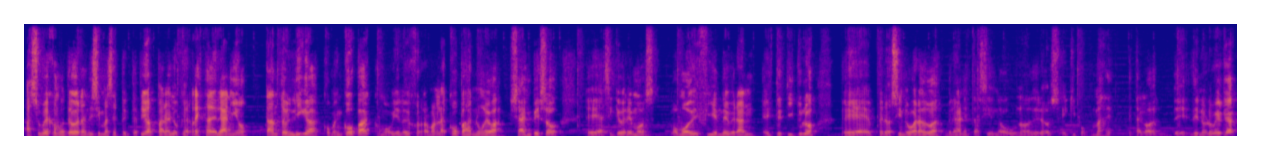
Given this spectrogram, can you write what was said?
A su vez, como tengo grandísimas expectativas para lo que resta del año, tanto en liga como en copa. Como bien lo dijo Ramón, la copa nueva ya empezó. Eh, así que veremos cómo defiende Bran este título. Eh, pero sin lugar a dudas, Bran está siendo uno de los equipos más destacados de, Noruega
